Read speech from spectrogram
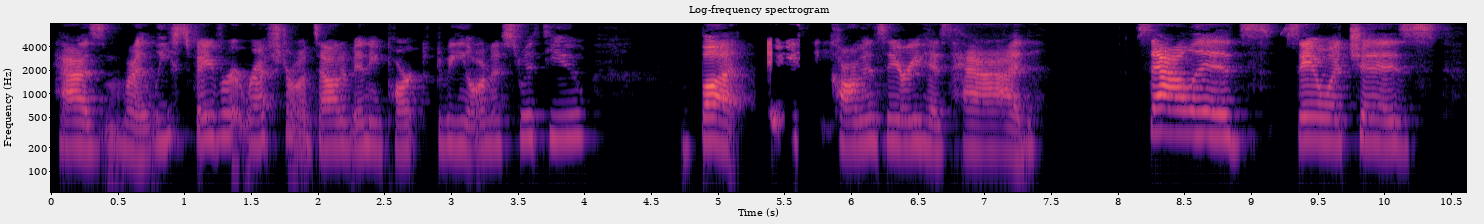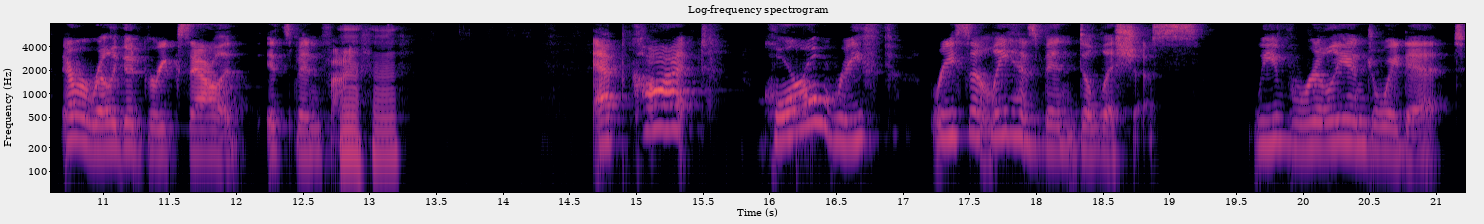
has my least favorite restaurants out of any park, to be honest with you. But ABC Commissary has had salads, sandwiches. They have a really good Greek salad. It's been fine. Mhm. Epcot Coral Reef recently has been delicious. We've really enjoyed it.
